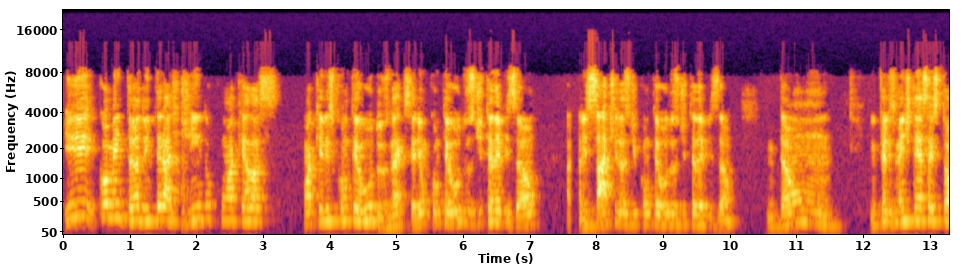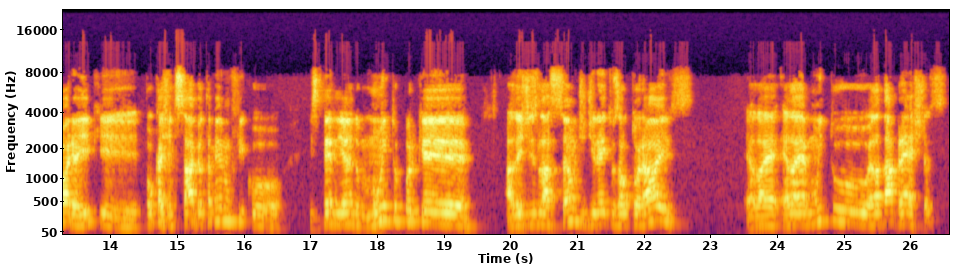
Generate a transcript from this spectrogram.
e comentando, interagindo com aquelas com aqueles conteúdos, né, que seriam conteúdos de televisão, ali sátiras de conteúdos de televisão. Então, infelizmente tem essa história aí que pouca gente sabe. Eu também não fico esperneando muito porque a legislação de direitos autorais ela é, ela é muito ela dá brechas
